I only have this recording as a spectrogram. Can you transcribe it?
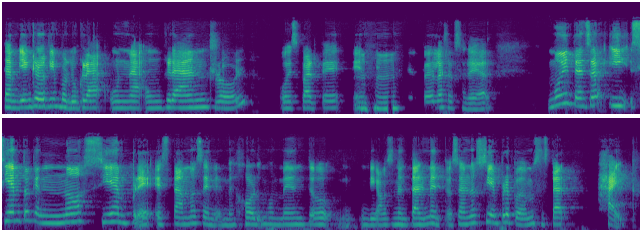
también creo que involucra una, un gran rol o es parte en pedo de la sexualidad muy intenso y siento que no siempre estamos en el mejor momento, digamos, mentalmente, o sea, no siempre podemos estar hype.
